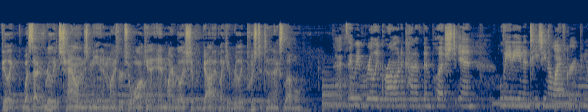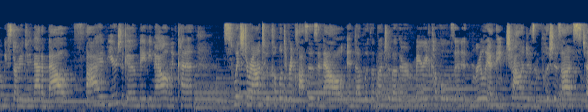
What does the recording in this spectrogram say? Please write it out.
feel like Westside really challenged me in my spiritual walk and, and my relationship with God. Like it really pushed it to the next level. I'd say we've really grown and kind of been pushed in leading and teaching a life group. You know, we started doing that about five years ago, maybe now, and we've kind of switched around to a couple different classes and now end up with a bunch of other married couples. And it really, I think, challenges and pushes us to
